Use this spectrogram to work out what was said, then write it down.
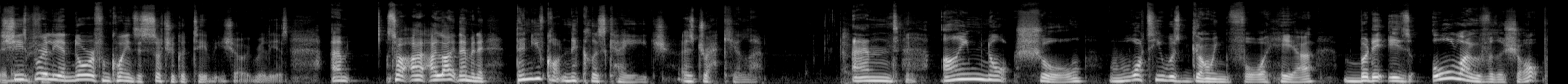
She's everything. brilliant. Nora from Queens is such a good TV show. It really is. Um, so I, I like them in it. Then you've got Nicolas Cage as Dracula, and I'm not sure what he was going for here, but it is all over the shop,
